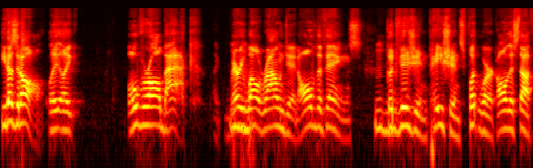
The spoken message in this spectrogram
he does it all. Like like overall back, like very Mhm. well rounded, all the things. mhm. Good vision, patience, footwork, all this stuff.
